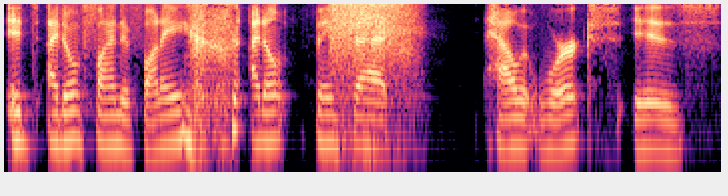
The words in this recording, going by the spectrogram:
it. I don't find it funny. I don't think that how it works is.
